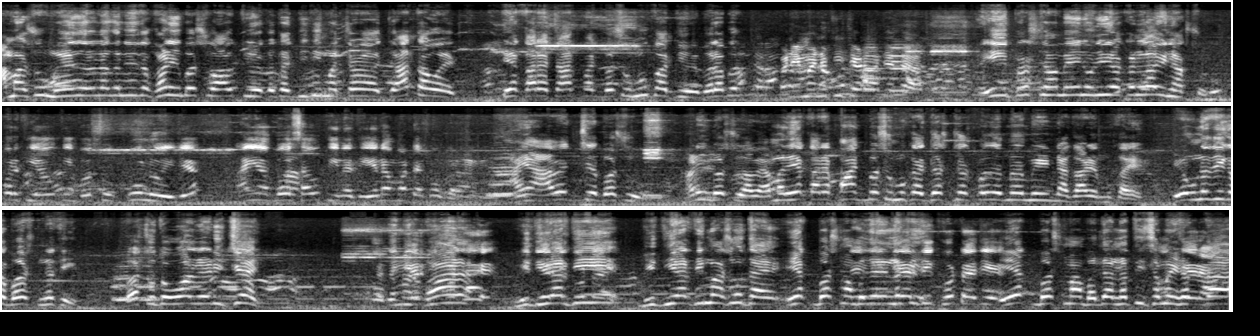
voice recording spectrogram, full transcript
આમાં શું મહેન્દ્રનગરની તો ઘણી બસો આવતી હોય કદાચ બીજીમાં ચડ જતા હોય તે કારે ચાર પાંચ બસો મુકાતી હોય બરાબર? પણ એમાં નથી ચડવા દેતા. એ પ્રશ્ન અમે એનું નિરાકરણ લાવી નાખશું. ઉપરથી આવતી બસો ફૂલ હોય છે. અહીંયા બસ આવતી નથી એના માટે શું કરે અહીંયા આવે જ છે બસો ઘણી બસો આવે. અમારે એક હારે પાંચ બસો મુકાય દસ દસ પંદર મિનિટના ગાડે મુકાય. એવું નથી કે બસ નથી. બસો તો ઓલરેડી છે જ. વિદ્યાર્થી વિદ્યાર્થીમાં શું થાય? એક બસમાં બધા નથી. ખોટા છે. એક બસમાં બધા નથી સમય શકતા.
